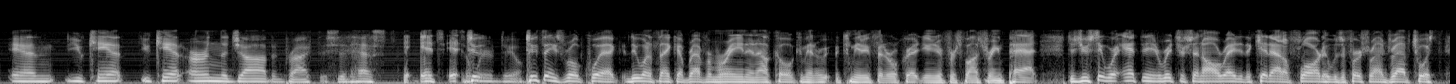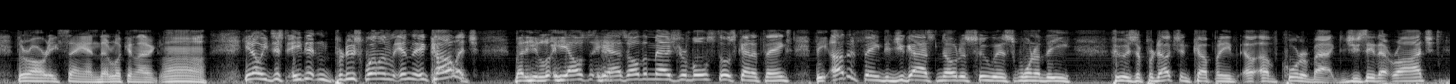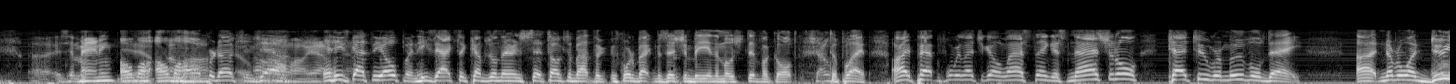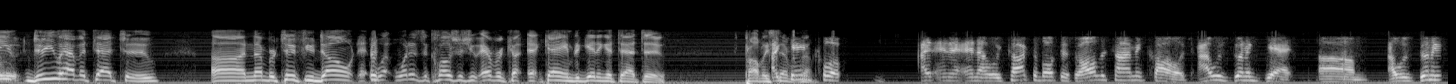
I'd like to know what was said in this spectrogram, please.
And you can't you can't earn the job in practice. It has It's, it, It's a two, weird deal. two things real quick. I do want to thank uh, Bradford Marine and Alcoa Community, Community Federal Credit Union for sponsoring Pat. Did you see where Anthony Richardson already, the kid out of Florida who was a first round draft choice, they're already saying they're looking like, uh, you know, he just he didn't produce well in, in, in college, but he he also he has all the measurables, those kind of things. The other thing, did you guys notice who is one of the who is a production company of, of quarterback? Did you see that, Raj? Uh, is it Manning? Omaha, Yeah. Omaha Omaha. Productions, yeah. Omaha, yeah. And he's got the open. He's actually comes on there and said, talks about the quarterback position being the most difficult Sure. to play. All right, Pat. Before we let you go, last thing it's National Tattoo Removal Day. Uh, number one, do you do you have a tattoo? Uh, number two, if you don't, what, what is the closest you ever ca- came to getting a tattoo? Probably I came times. close. I, and and uh, we talked about this all the time in college. I was going to get, um, I was going to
